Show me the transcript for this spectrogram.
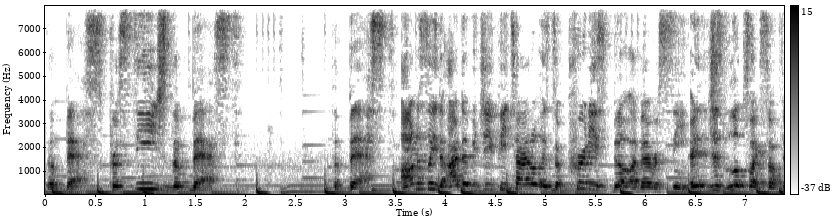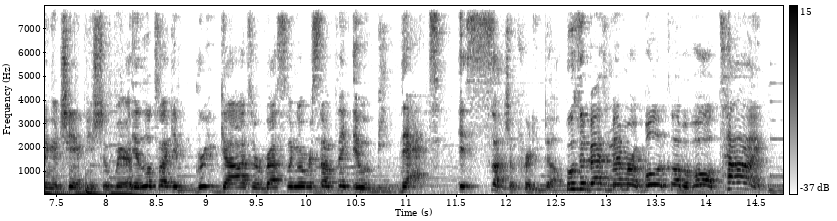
the best. Prestige, the best the best. Honestly, the IWGP title is the prettiest belt I've ever seen. It just looks like something a champion should wear. It looks like if Greek gods were wrestling over something, it would be that. It's such a pretty belt. Who's the best member of Bullet Club of all time?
